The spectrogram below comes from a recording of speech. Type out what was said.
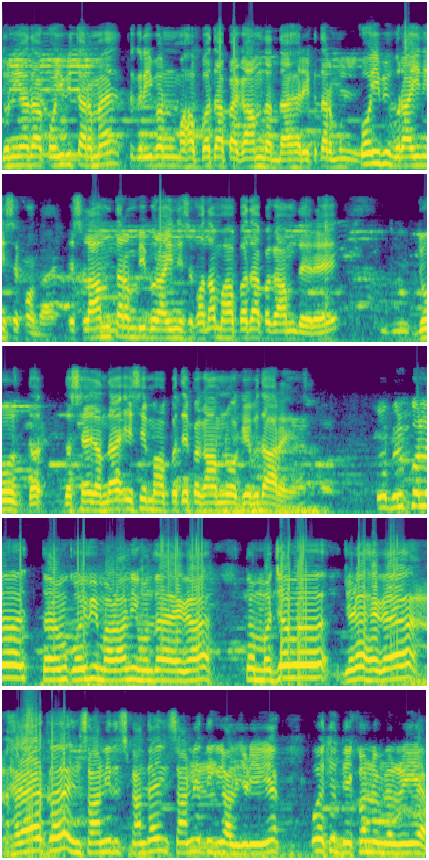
ਦੁਨੀਆ ਦਾ ਕੋਈ ਵੀ ਧਰਮ ਹੈ ਤਕਰੀਬਨ ਮੁਹੱਬਤ ਦਾ ਪੈਗਾਮ ਦਿੰਦਾ ਹੈ ਹਰੇਕ ਧਰਮ ਕੋਈ ਵੀ ਬੁਰਾਈ ਨਹੀਂ ਸਿਖਾਉਂਦਾ ਹੈ। ਇਸਲਾਮ ਧਰਮ ਵੀ ਬੁਰਾਈ ਨਹੀਂ ਸਿਖਾਉਂਦਾ ਮੁਹੱਬਤ ਦਾ ਪੈਗਾਮ ਦੇ ਰਹੇ। ਜੋ ਦੱਸਿਆ ਜਾਂਦਾ ਹੈ, ਇਸੇ ਮੁਹੱਬਤ ਦੇ ਪੈਗਾਮ ਨੂੰ ਅੱਗੇ ਵਧਾ ਰਹੇ ਹੈ। ਸੋ ਬਿਲਕੁਲ ਧਰਮ ਕੋਈ ਵੀ ਮਾੜਾ ਨਹੀਂ ਹੁੰਦਾ ਹੈਗਾ। ਤਾਂ ਮਜ਼ਹਬ ਜਿਹੜਾ ਹੈਗਾ ਹਰੇਕ ਇਨਸਾਨੀਅਤ ਸਿਖਾਉਂਦਾ ਹੈ। ਇਨਸਾਨੀਅਤ ਦੀ ਗੱਲ ਜਿਹੜੀ ਹੈ ਉਹ ਇੱਥੇ ਦੇਖਣ ਨੂੰ ਮਿਲ ਰਹੀ ਹੈ।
